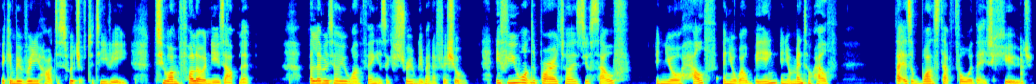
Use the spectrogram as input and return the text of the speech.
It can be really hard to switch off to TV, to unfollow a news outlet. But let me tell you one thing it's extremely beneficial. If you want to prioritize yourself in your health and your well being and your mental health, that is one step forward that is huge.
